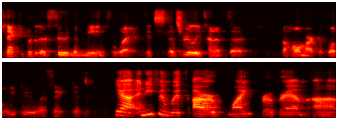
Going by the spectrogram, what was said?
connect people to their food in a meaningful way. It's that's really kind of the the hallmark of what we do, I think. And, yeah, and even with our wine program, um,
